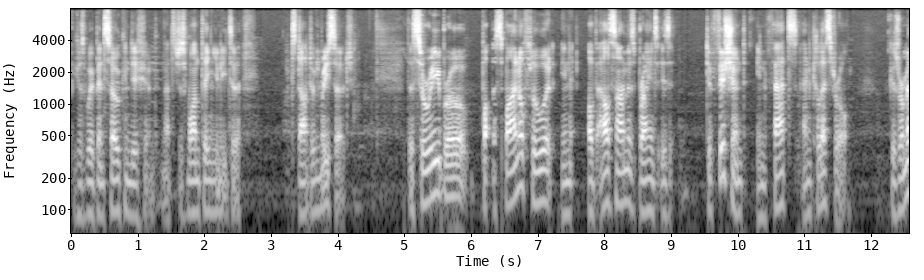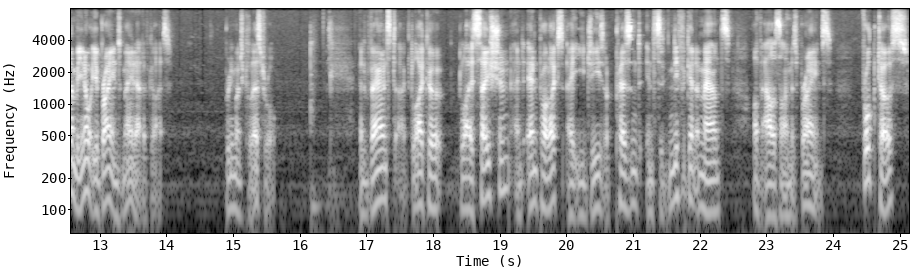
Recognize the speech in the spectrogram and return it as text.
Because we've been so conditioned. And that's just one thing you need to start doing research. The cerebrospinal fluid in, of Alzheimer's brains is deficient in fats and cholesterol. Because remember, you know what your brain's made out of, guys? Pretty much cholesterol. Advanced uh, glycosylation and end products, AEGs, are present in significant amounts of Alzheimer's brains. Fructose,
